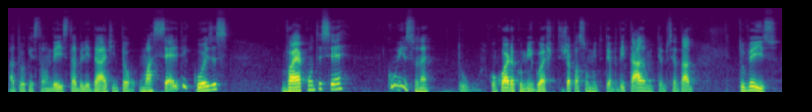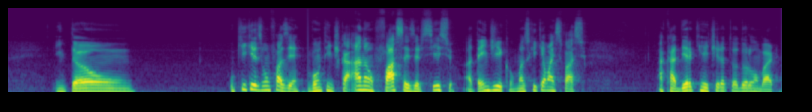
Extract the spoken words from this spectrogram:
a tua questão de estabilidade. Então, uma série de coisas vai acontecer com isso, né? Tu concorda comigo? Acho que tu já passou muito tempo deitado, muito tempo sentado. Tu vê isso. Então, o que, que eles vão fazer? Vão te indicar, ah não, faça exercício? Até indicam, mas o que, que é mais fácil? A cadeira que retira a tua dor lombar.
